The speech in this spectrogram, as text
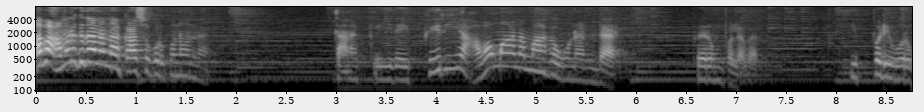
அப்போ அவனுக்கு தானே நான் காசு கொடுக்கணும்னு. தனக்கு இதை பெரிய அவமானமாக உணர்ந்தார் பெரும்புலவர் இப்படி ஒரு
